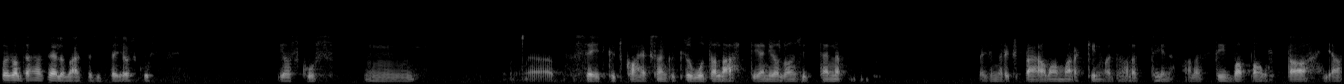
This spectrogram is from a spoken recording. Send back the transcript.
toisaalta ihan selvää, että sitten joskus, joskus mm, 70-80-luvulta lähtien, jolloin sitten esimerkiksi pääomamarkkinoita alettiin, alettiin vapauttaa ja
